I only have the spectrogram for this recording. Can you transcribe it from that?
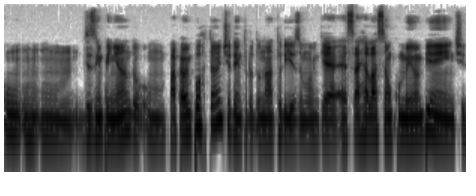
um, um, um, desempenhando um papel importante dentro do naturismo, que é essa relação com o meio ambiente,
